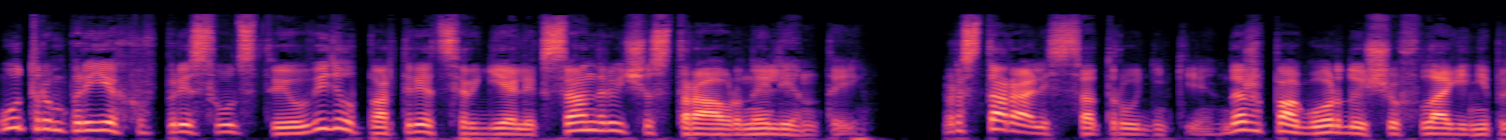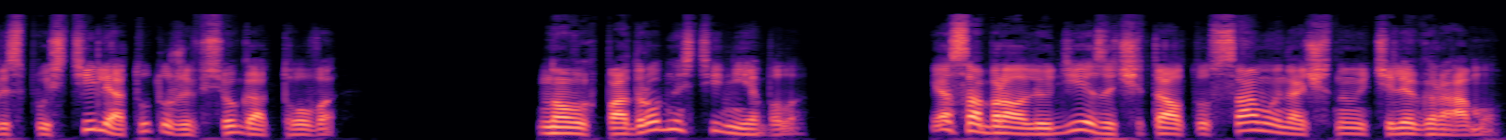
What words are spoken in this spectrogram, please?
Утром, приехав в присутствие, увидел портрет Сергея Александровича с траурной лентой. Расстарались сотрудники. Даже по городу еще флаги не приспустили, а тут уже все готово. Новых подробностей не было. Я собрал людей, зачитал ту самую ночную телеграмму,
